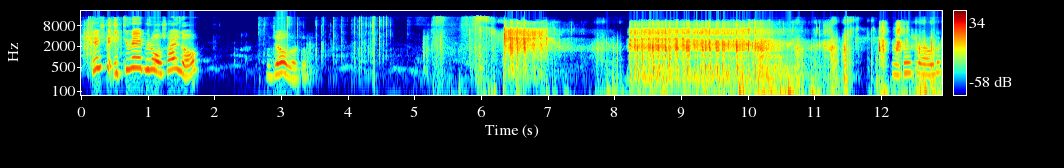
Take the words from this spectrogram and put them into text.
Keşke 2 v 1 olsaydı o. Güzel olurdu. Arkadaşlar aldık.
